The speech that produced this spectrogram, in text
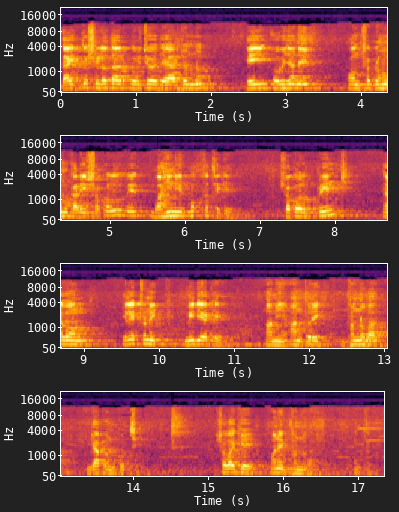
দায়িত্বশীলতার পরিচয় দেওয়ার জন্য এই অভিযানে অংশগ্রহণকারী সকল বাহিনীর পক্ষ থেকে সকল প্রিন্ট এবং ইলেকট্রনিক মিডিয়াকে আমি আন্তরিক ধন্যবাদ জ্ঞাপন করছি। সবাইকে অনেক ধন্যবাদ। থ্যাংক ইউ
